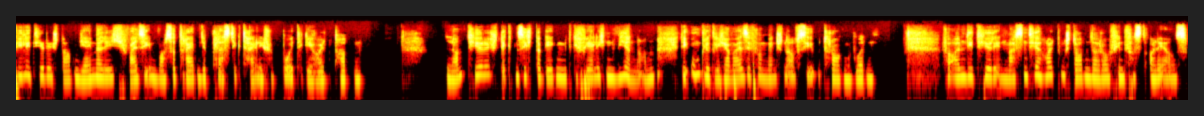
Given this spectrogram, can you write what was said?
Viele Tiere starben jämmerlich, weil sie im Wasser treibende Plastikteile für Beute gehalten hatten. Landtiere steckten sich dagegen mit gefährlichen Viren an, die unglücklicherweise vom Menschen auf sie übertragen wurden. Vor allem die Tiere in Massentierhaltung starben daraufhin fast alle aus.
